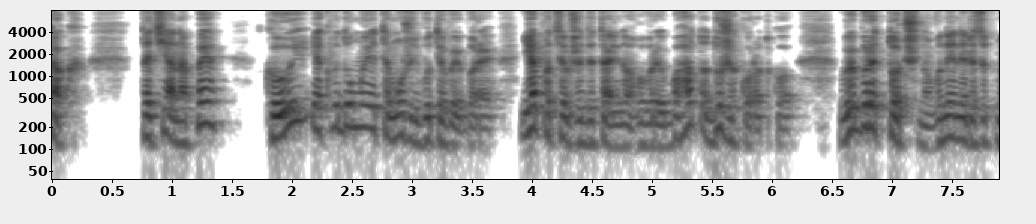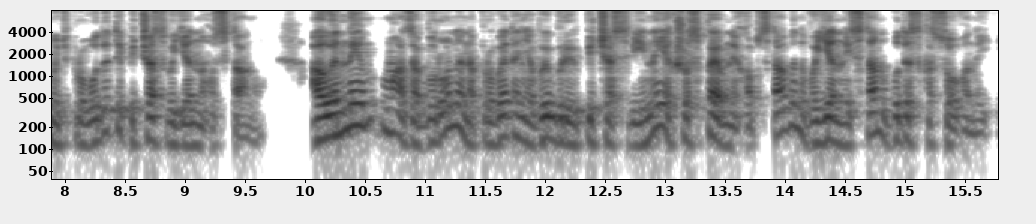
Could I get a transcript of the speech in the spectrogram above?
Так, Тетяна П. Коли, як ви думаєте, можуть бути вибори? Я про це вже детально говорив багато, дуже коротко. Вибори точно вони не ризикнуть проводити під час воєнного стану. Але нема заборони на проведення виборів під час війни, якщо з певних обставин воєнний стан буде скасований.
